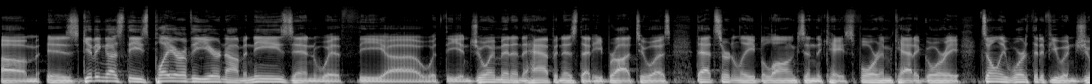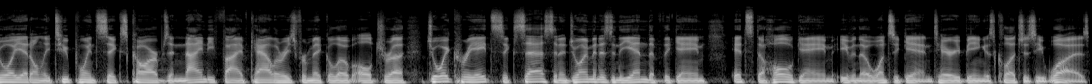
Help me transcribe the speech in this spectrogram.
um, is giving us these Player of the Year nominees, and with the the uh, with the enjoyment and the happiness that he brought to us. That certainly belongs in the case for him category. It's only worth it if you enjoy it. Only 2.6 carbs and 95 calories for Michelob Ultra. Joy creates success, and enjoyment isn't the end of the game. It's the whole game. Even though once again Terry, being as clutch as he was,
